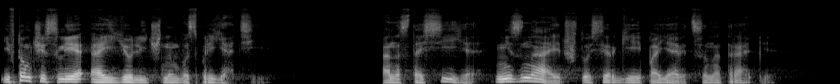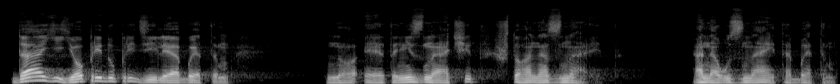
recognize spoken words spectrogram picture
и в том числе о ее личном восприятии. Анастасия не знает, что Сергей появится на трапе. Да, ее предупредили об этом, но это не значит, что она знает. Она узнает об этом,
